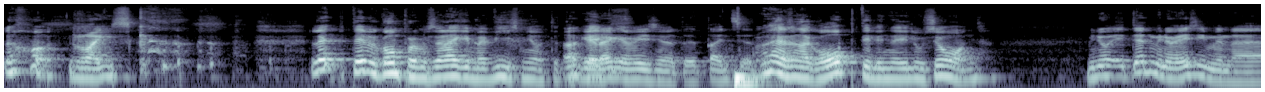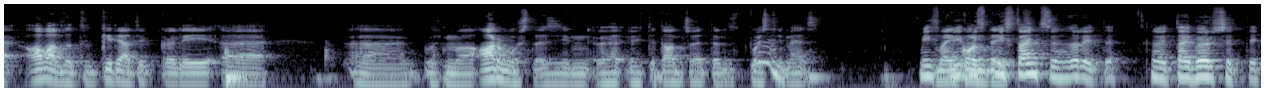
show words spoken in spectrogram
noh, raisk. lepp, teeme kompromissi, räägime viis minutit. okei okay,, räägime viis minutit tantsijad. ühesõnaga optiline illusioon. minu, tead, minu esimene avaldatud kirjatükk oli äh, kus ma arvustasin ühe, ühte tantsuetendust Postimehes. mis, olin mis, mis, 13. mis tantsid need olid? Need Diversity.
